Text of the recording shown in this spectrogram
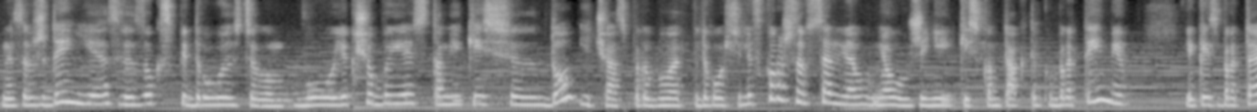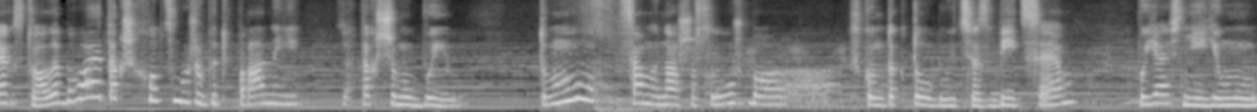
Не завжди є зв'язок з підрозділом. Бо якщо боєць там якийсь е, довгий час перебуває в підрозділі, скоріш за все, в нього- вже є якісь контакти побратимів, якесь братерство. Але буває так, що хлопці можуть бути поранені в першому бою. Тому саме наша служба сконтактовується з бійцем, пояснює йому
